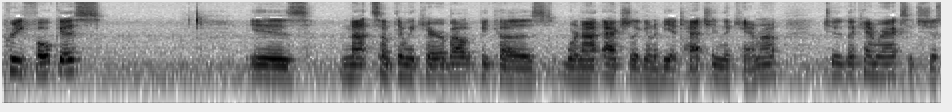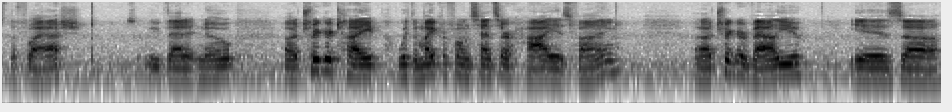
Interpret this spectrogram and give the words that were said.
Pre-focus is not something we care about because we're not actually going to be attaching the camera to the camera axe, it's just the flash. So leave that at no. Uh, trigger type with the microphone sensor, high is fine. Uh, trigger value is uh,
